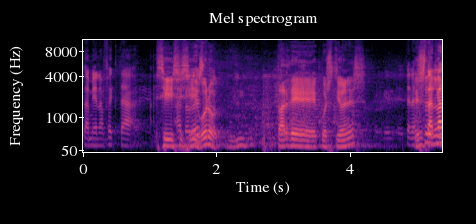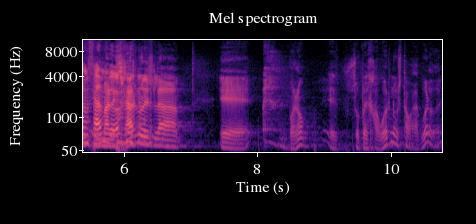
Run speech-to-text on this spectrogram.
también afecta Sí, sí, sí. Bueno, un par de cuestiones. Te están lanzando. El malestar no es la. Eh, bueno, eh, Schopenhauer no estaba de acuerdo, ¿eh?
